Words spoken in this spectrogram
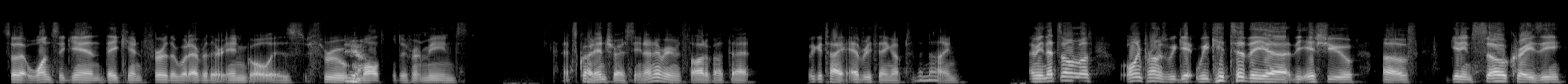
so that once again they can further whatever their end goal is through Yeah. multiple different means. That's quite interesting. I never even thought about that. We could tie everything up to the nine. I mean, that's almost only problem is we get we get to the uh, the issue of getting so crazy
